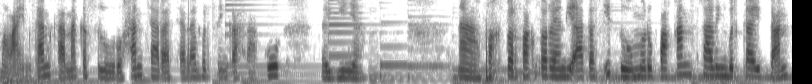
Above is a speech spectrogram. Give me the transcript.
melainkan karena keseluruhan cara-cara bertingkah laku baginya. Nah, faktor-faktor yang di atas itu merupakan saling berkaitan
